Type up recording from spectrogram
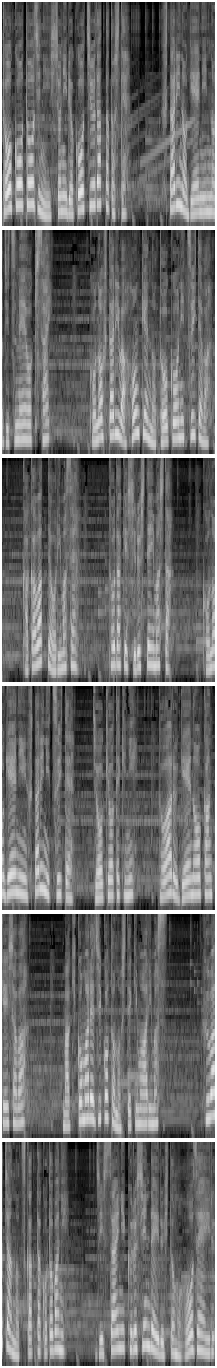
投稿当時に一緒に旅行中だったとして2人の芸人の実名を記載。この2人は本件の投稿については関わっておりません。とだけ記していました。この芸人2人について状況的にとある芸能関係者は巻き込まれ事故との指摘もあります。フワちゃんの使った言葉に実際に苦しんでいる人も大勢いる。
